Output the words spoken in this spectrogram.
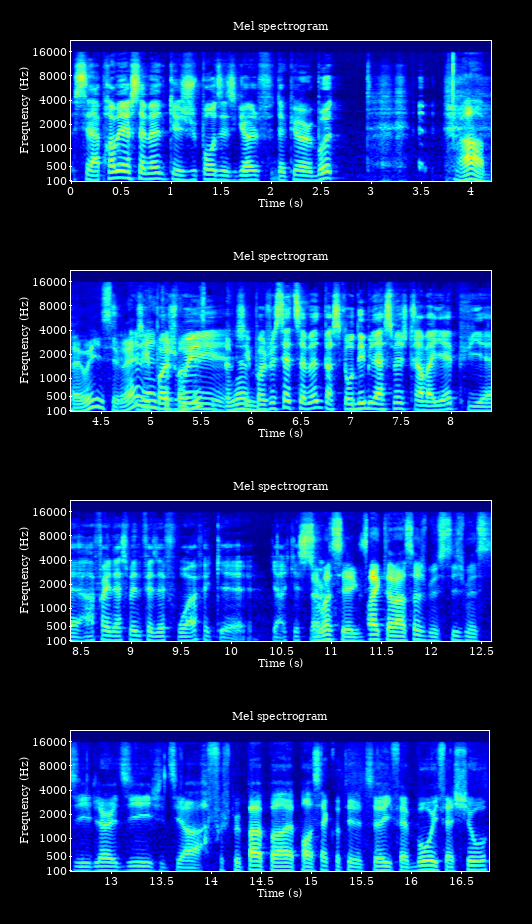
c'est la première semaine que je joue pas au disc golf depuis un bout. Ah, ben oui, c'est vrai. J'ai hein, pas joué, j'ai pas joué cette semaine parce qu'au début de la semaine je travaillais puis euh, à la fin de la semaine il faisait froid, fait que regarde, qu'est-ce que Ben moi, c'est exactement ça. Je me suis dit, je me suis dit, lundi, j'ai dit, ah, faut, je peux pas pa- passer à côté de ça. Il fait beau, il fait chaud.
